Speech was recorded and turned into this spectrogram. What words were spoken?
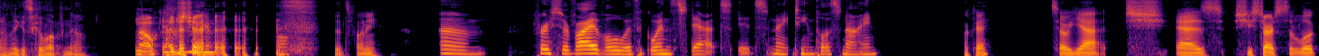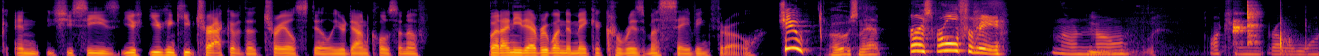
don't think it's come up now. No, okay, I'm just checking. that's funny Um, for survival with Gwen's stats, it's 19 plus nine. Okay. So yeah, sh- as she starts to look and she sees you, you can keep track of the trail still. You're down close enough. But I need everyone to make a charisma saving throw. Shoo! Oh, snap. First roll for me. Oh no! Watch me roll a one.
